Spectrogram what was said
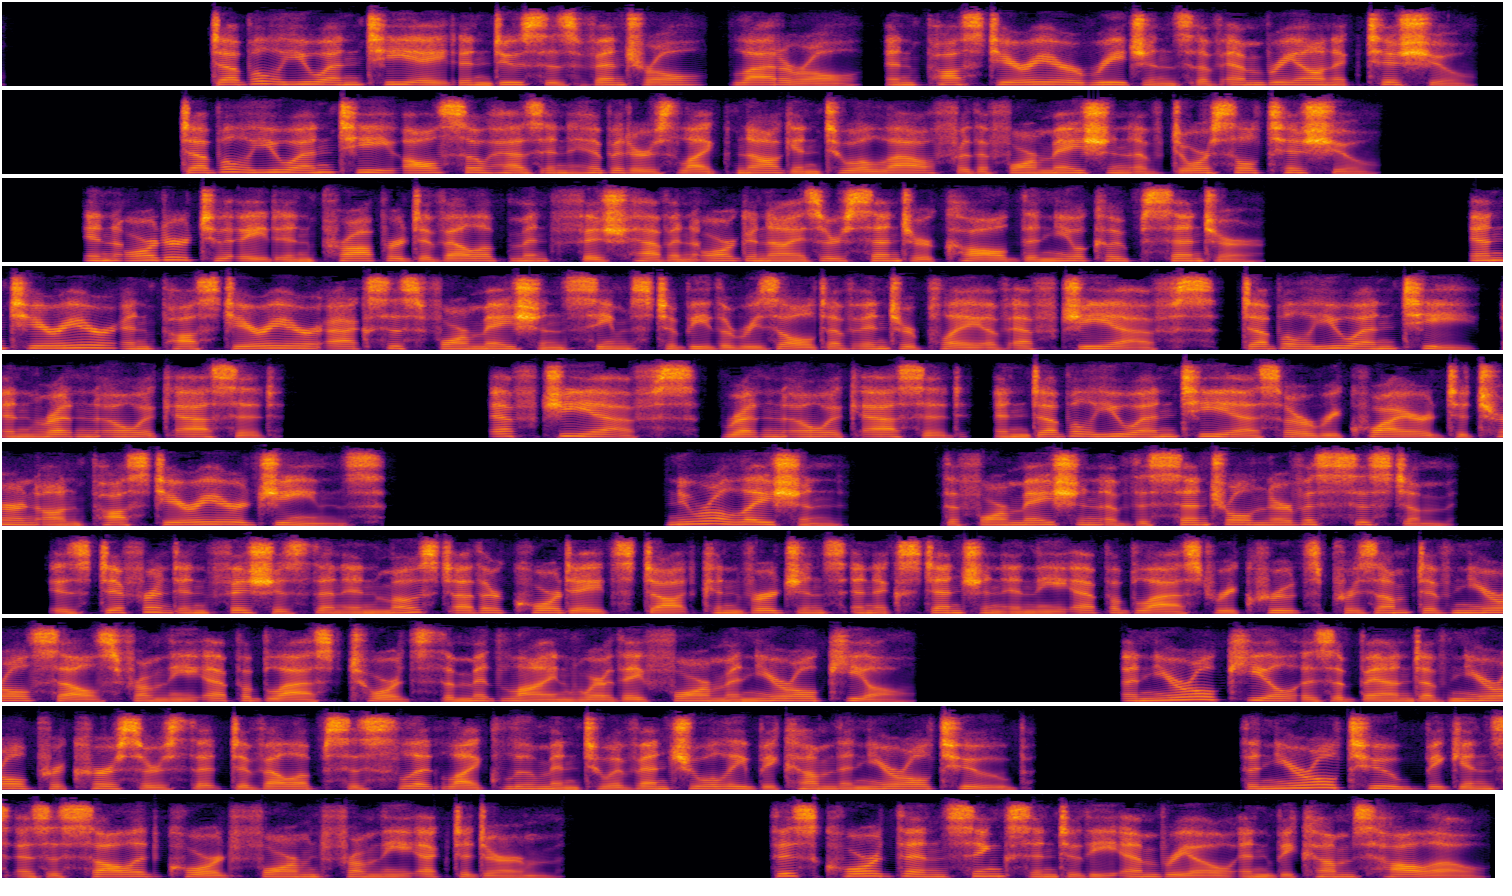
WNT8 induces ventral, lateral, and posterior regions of embryonic tissue. WNT also has inhibitors like noggin to allow for the formation of dorsal tissue. In order to aid in proper development fish have an organizer center called the Nieuwkoop Center. Anterior and posterior axis formation seems to be the result of interplay of FGFs, WNT, and retinoic acid. FGFs, retinoic acid, and WNTS are required to turn on posterior genes. Neurulation, the formation of the central nervous system, is different in fishes than in most other chordates. Convergence and extension in the epiblast recruits presumptive neural cells from the epiblast towards the midline where they form a neural keel. A neural keel is a band of neural precursors that develops a slit-like lumen to eventually become the neural tube. The neural tube begins as a solid cord formed from the ectoderm. This cord then sinks into the embryo and becomes hollow,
